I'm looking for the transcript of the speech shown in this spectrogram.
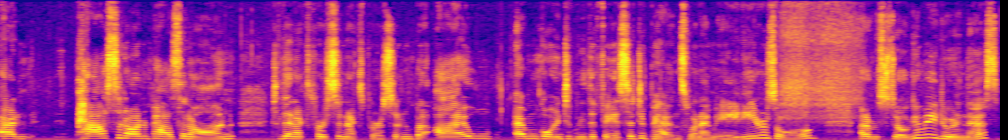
and pass it on and pass it on to the next person next person but I am going to be the face of depends when i'm 80 years old and i'm still going to be doing this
